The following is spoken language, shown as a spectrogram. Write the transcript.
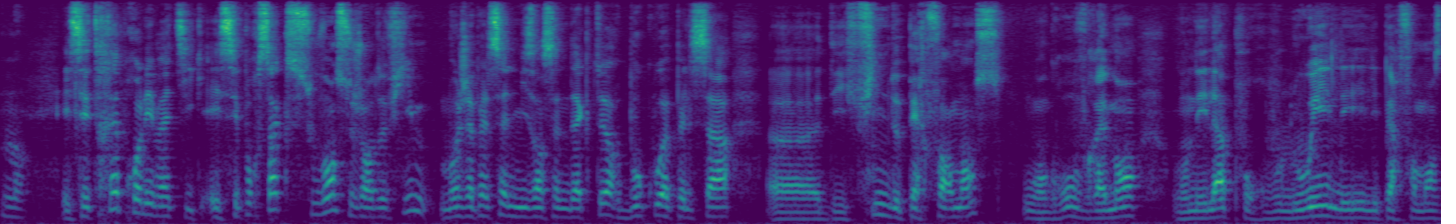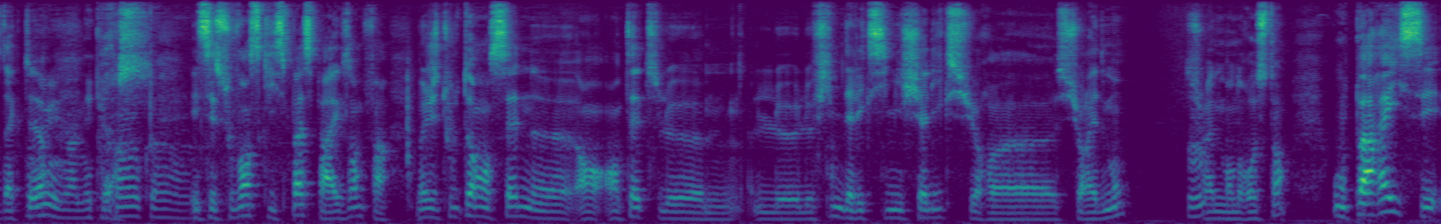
Non. Et c'est très problématique. Et c'est pour ça que souvent ce genre de film, moi j'appelle ça une mise en scène d'acteur, beaucoup appellent ça euh, des films de performance, où en gros vraiment on est là pour louer les, les performances d'acteurs. Oui, pour-. Et c'est souvent ce qui se passe par exemple, enfin moi j'ai tout le temps en scène, euh, en, en tête le, le, le film d'Alexis Michalik sur, euh, sur Edmond, sur Mhm. Edmond de Rostand, où pareil c'est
